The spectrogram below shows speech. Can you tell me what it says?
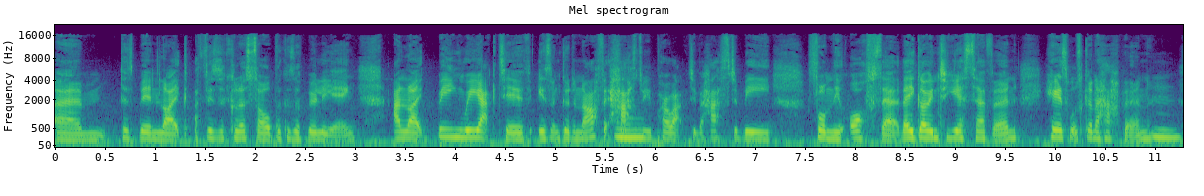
um, there's been like a physical assault because of bullying. And like being reactive isn't good enough. It has to be proactive. It has to be from the offset. They go into year seven. Here's what's going to happen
